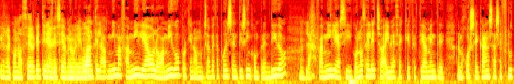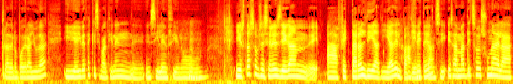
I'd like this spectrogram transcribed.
Y reconocer que tienen ese problema. O ante la misma familia o los amigos, porque no, muchas veces pueden sentirse incomprendidos. La familia, si conoce el hecho, hay veces que efectivamente a lo mejor se cansa, se frustra de no poder ayudar y hay veces que se mantienen eh, en silencio. ¿no? ¿Y estas obsesiones llegan eh, a afectar al día a día del paciente? Afectan, sí. Es, además, de hecho, es una de las,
